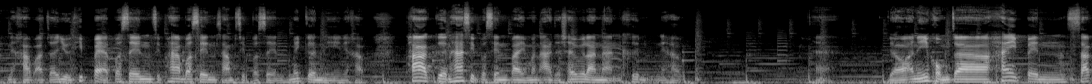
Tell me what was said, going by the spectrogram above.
ๆนะครับอาจจะอยู่ที่ 8% 15% 30%ไม่เกินนี้นะครับ ถ้าเกิน 50%ไปมันอาจจะใช้เวลานานขึ้นนะครับ เดี๋ยวอันนี้ผมจะให้เป็นสัก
